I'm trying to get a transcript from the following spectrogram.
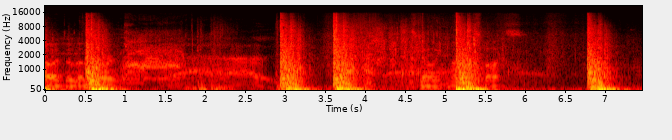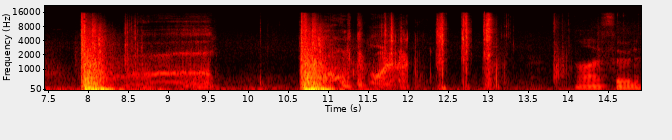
Oh, it does have storage. It's got like nine spots. A lot of food.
